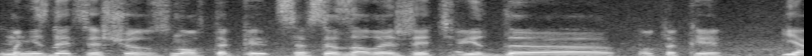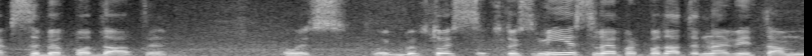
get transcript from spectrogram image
мені здається, що знов таки це все залежить від е, ну таки, як себе подати. Ось, якби хтось хтось вміє себе преподати навіть там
